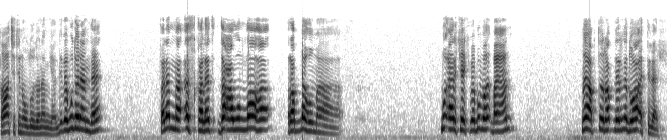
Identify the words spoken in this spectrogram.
daha çetin olduğu dönem geldi. Ve bu dönemde فَلَمَّا اَثْقَلَتْ دَعَوُ اللّٰهَ رَبَّهُمَا Bu erkek ve bu bayan ne yaptı? Rablerine dua ettiler.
